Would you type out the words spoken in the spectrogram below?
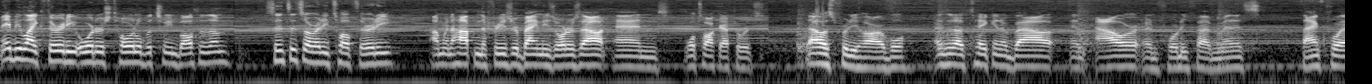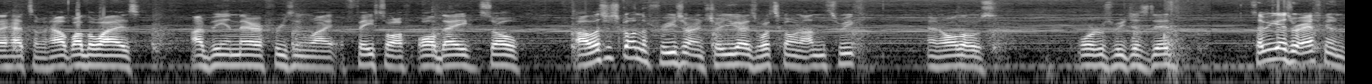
Maybe like 30 orders total between both of them. Since it's already 12.30, I'm gonna hop in the freezer, bang these orders out, and we'll talk afterwards. That was pretty horrible. Ended up taking about an hour and 45 minutes. Thankfully I had some help, otherwise I'd be in there freezing my face off all day. So uh, let's just go in the freezer and show you guys what's going on this week and all those orders we just did. Some of you guys are asking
